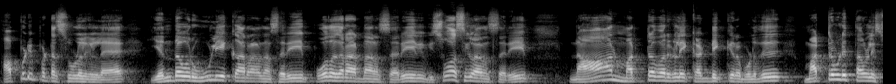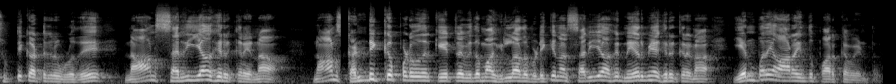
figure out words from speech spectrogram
அப்படிப்பட்ட சூழல்களில் எந்த ஒரு ஊழியக்காரராக இருந்தாலும் சரி போதகராக இருந்தாலும் சரி விசுவாசிகளாக இருந்தாலும் சரி நான் மற்றவர்களை கண்டிக்கிற பொழுது மற்றவர்களை தவறை சுட்டி காட்டுகிற பொழுது நான் சரியாக இருக்கிறேனா? நான் கண்டிக்கப்படுவதற்கேற்ற விதமாக இல்லாதபடிக்கு நான் சரியாக நேர்மையாக இருக்கிறேனா என்பதை ஆராய்ந்து பார்க்க வேண்டும்.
